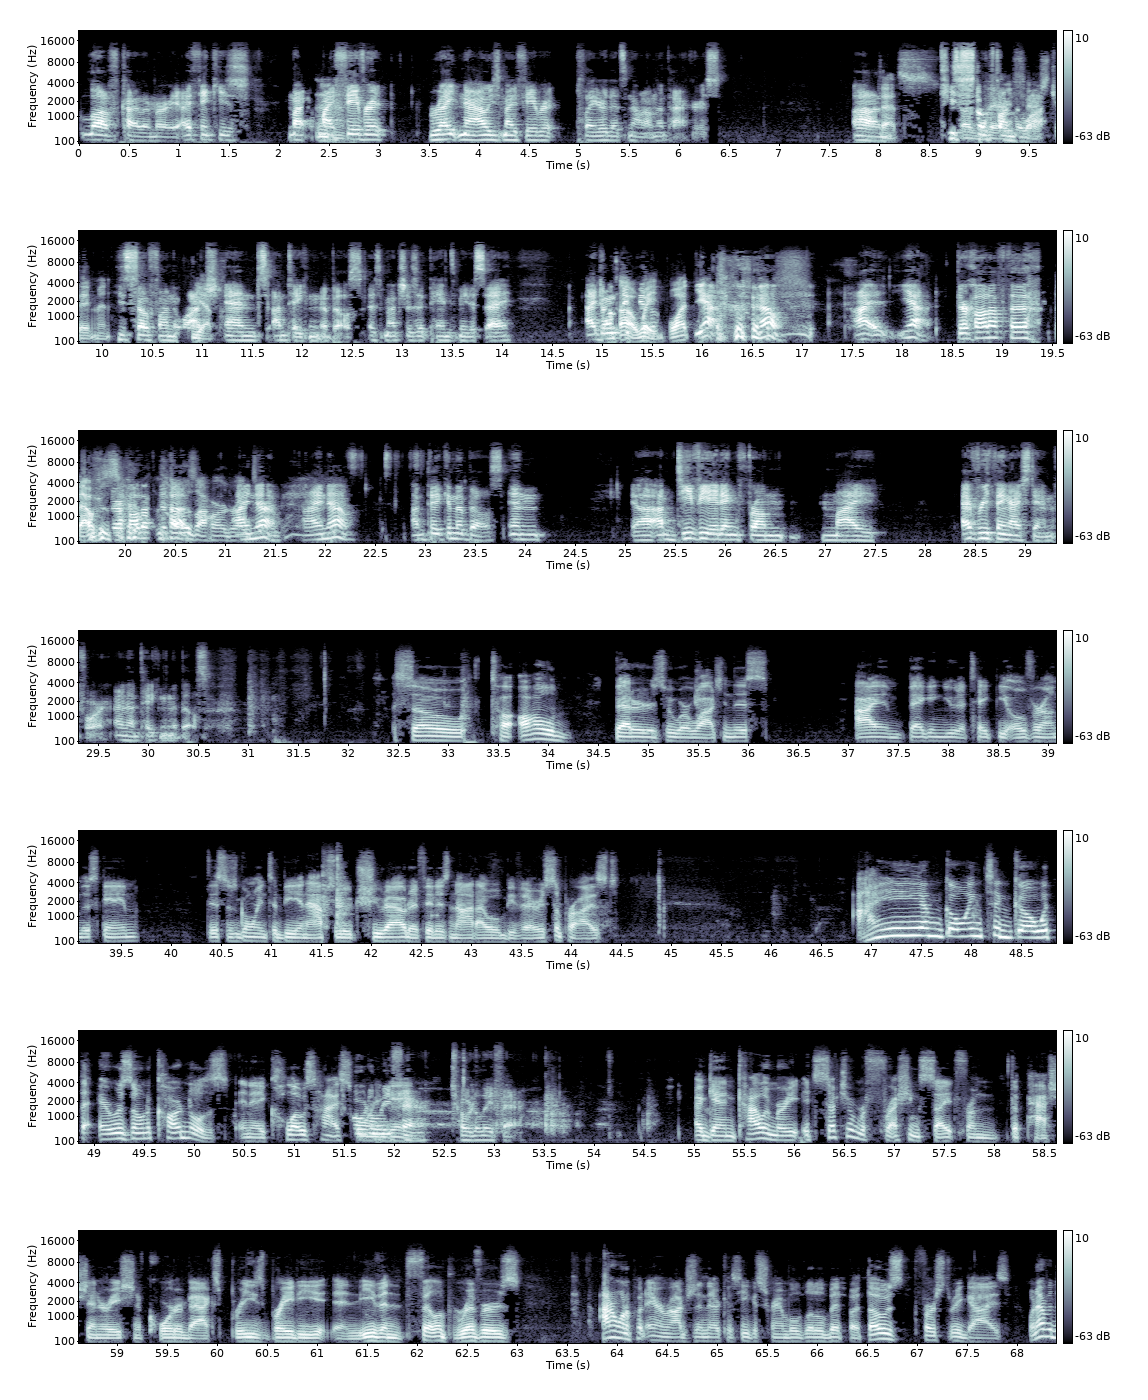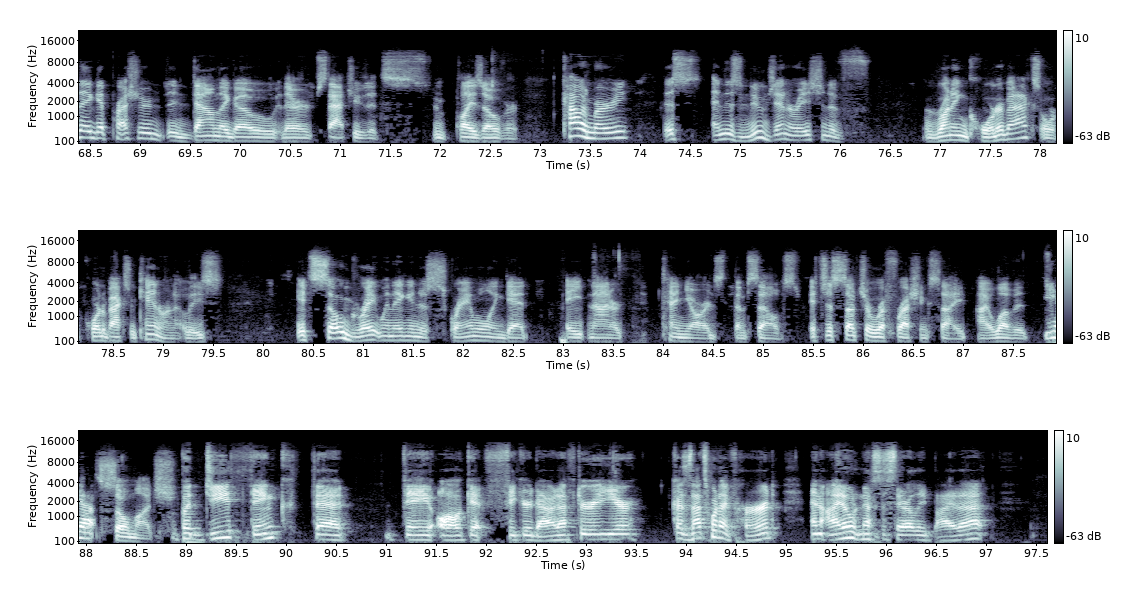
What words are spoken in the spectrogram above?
love Kyler Murray. I think he's my my mm favorite right now. He's my favorite player that's not on the Packers. Um, that's he's so fun to watch. Statement. He's so fun to watch, yep. and I'm taking the Bills as much as it pains me to say. I don't. oh wait, what? Yeah, no, I yeah, they're hot off the. That was hot off the that was a hard. I know, I know. I'm taking the Bills, and uh, I'm deviating from my everything I stand for, and I'm taking the Bills. So, to all bettors who are watching this, I am begging you to take the over on this game. This is going to be an absolute shootout. If it is not, I will be very surprised. I am going to go with the Arizona Cardinals in a close, high scoring totally game. Fair. Totally fair. Again, Kyler Murray, it's such a refreshing sight from the past generation of quarterbacks, Brees, Brady, and even Philip Rivers. I don't want to put Aaron Rodgers in there because he could scramble a little bit, but those first three guys, whenever they get pressured, eh, down they go. Their statues, it's it plays over. Kyler Murray, this and this new generation of running quarterbacks or quarterbacks who can run at least it's so great when they can just scramble and get eight, nine, or ten yards themselves. It's just such a refreshing sight. I love it. Yeah, so much. But do you think that they all get figured out after a year? Because that's what I've heard, and I don't necessarily buy that.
